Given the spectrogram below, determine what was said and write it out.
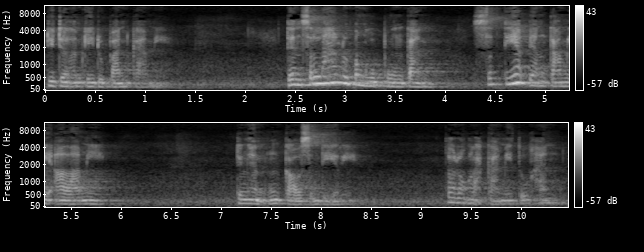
di dalam kehidupan kami. Dan selalu menghubungkan setiap yang kami alami dengan engkau sendiri. Tolonglah kami Tuhan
